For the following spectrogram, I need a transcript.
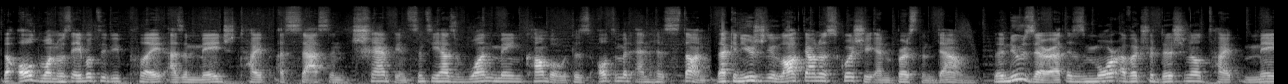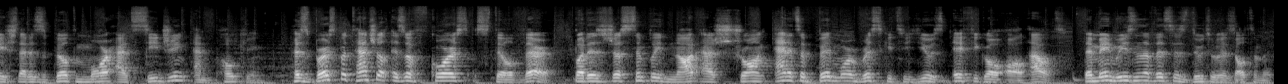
The old one was able to be played as a mage type assassin champion since he has one main combo with his ultimate and his stun that can usually lock down a squishy and burst them down. The new Xerath is more of a traditional type mage that is built more at sieging and poking. His burst potential is of course still there, but is just simply not as strong and it's a bit more risky to use if you go all out. The main reason of this is due to his ultimate.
